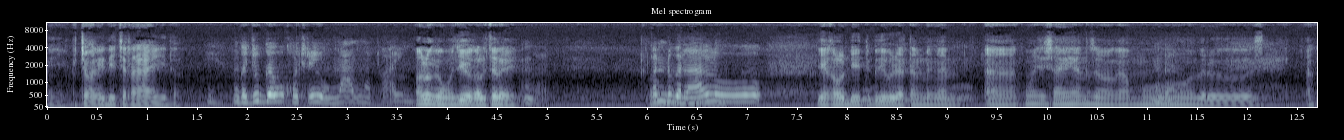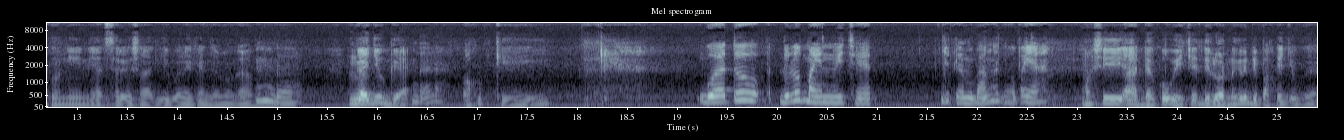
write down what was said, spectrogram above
Iya, kecuali dia cerai gitu. Iya. enggak juga gue kalau cerai gua mau ngapain? Oh lo nggak mau juga kalau cerai? Enggak. Kan udah berlalu. Ya kalau dia tiba-tiba datang dengan "Ah, aku masih sayang sama kamu Enggak. terus aku nih niat serius lagi balikan sama kamu. Enggak. Enggak juga? Enggak lah. Oke. Gue tuh dulu main WeChat jadi lama banget nggak apa ya. Masih ada kok WeChat di luar negeri dipakai juga.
